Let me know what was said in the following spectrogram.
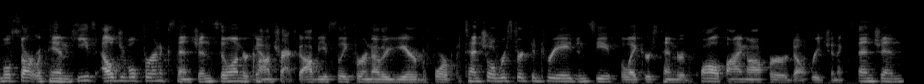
we'll start with him. He's eligible for an extension, still under contract, yeah. obviously, for another year before potential restricted free agency if the Lakers tender the qualifying offer or don't reach an extension.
